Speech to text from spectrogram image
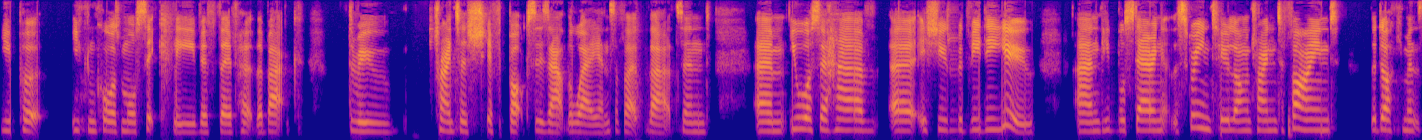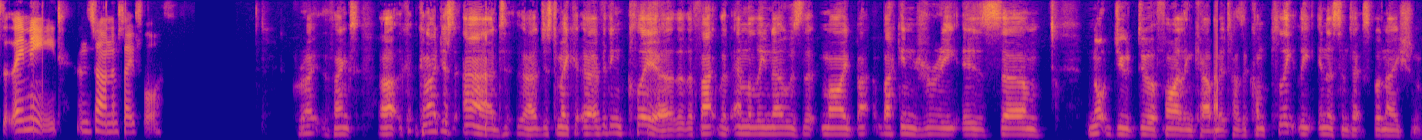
you put you can cause more sick leave if they've hurt the back through trying to shift boxes out the way and stuff like that. And um, you also have uh, issues with VDU and people staring at the screen too long trying to find the documents that they need and so on and so forth. Great, thanks. Uh, can I just add, uh, just to make everything clear, that the fact that Emily knows that my back injury is um, not due to a filing cabinet, has a completely innocent explanation.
